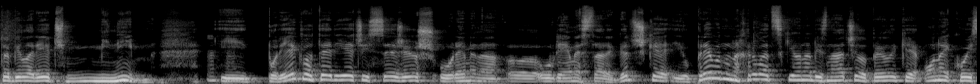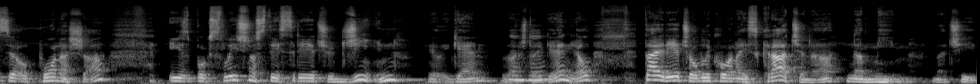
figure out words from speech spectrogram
to je bila riječ minim. I porijeklo te riječi seže još u, vremena, u vrijeme stare Grčke i u prevodu na hrvatski ona bi značila otprilike onaj koji se oponaša i zbog sličnosti s riječju gene ili gen, znaš što je gen, jel? Ta je riječ oblikovana i skraćena na mim, znači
